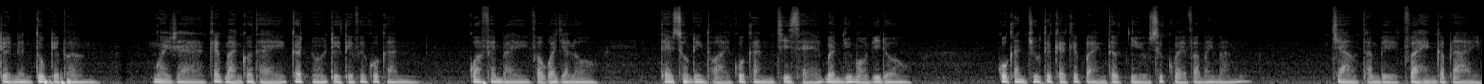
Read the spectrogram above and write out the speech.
trở nên tốt đẹp hơn. Ngoài ra, các bạn có thể kết nối trực tiếp với Quốc Anh qua fanpage và qua Zalo theo số điện thoại Quốc Anh chia sẻ bên dưới mỗi video. Quốc Anh chúc tất cả các bạn thật nhiều sức khỏe và may mắn. Chào tạm biệt và hẹn gặp lại.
